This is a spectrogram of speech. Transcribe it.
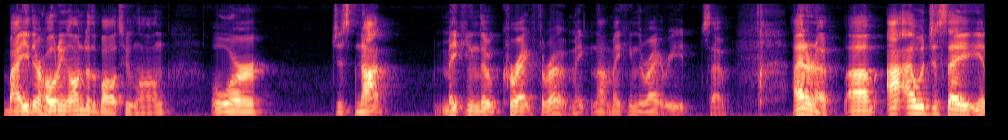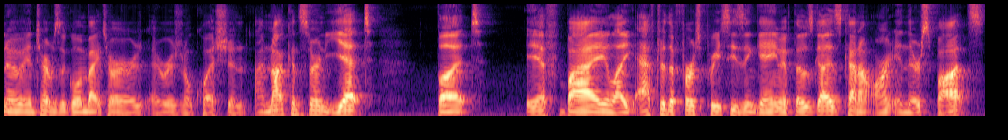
by either holding on to the ball too long or just not making the correct throw, make, not making the right read. So I don't know. Um, I, I would just say, you know, in terms of going back to our original question, I'm not concerned yet, but if by like after the first preseason game, if those guys kind of aren't in their spots,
